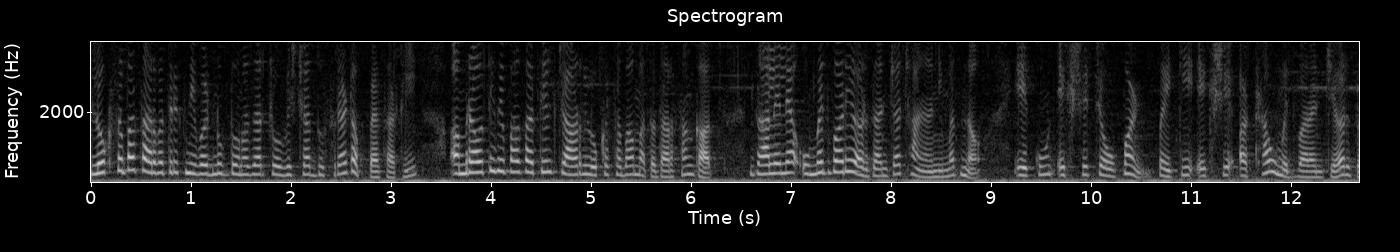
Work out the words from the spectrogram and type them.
लोकसभा सार्वत्रिक निवडणूक दोन हजार चोवीसच्या दुसऱ्या टप्प्यासाठी अमरावती विभागातील चार लोकसभा मतदारसंघात झालेल्या उमेदवारी अर्जांच्या छाननीमधनं एकूण एकशे चौपन्न पैकी एकशे अठरा उमेदवारांचे अर्ज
